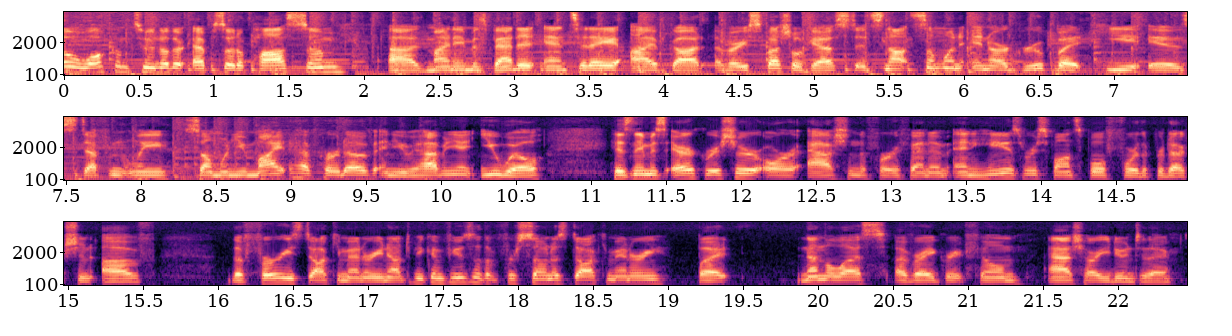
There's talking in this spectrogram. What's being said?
Hello, welcome to another episode of Possum. Uh, my name is Bandit, and today I've got a very special guest. It's not someone in our group, but he is definitely someone you might have heard of, and you haven't yet, you will. His name is Eric Risher, or Ash in the Furry Fandom, and he is responsible for the production of the Furries documentary, not to be confused with the Fursonas documentary, but nonetheless, a very great film. Ash, how are you doing today?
